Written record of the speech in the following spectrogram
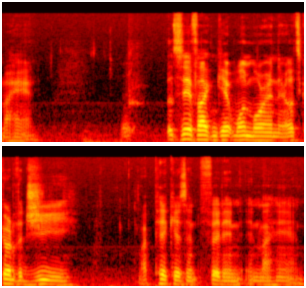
That hurts my hand. Let's see if I can get one more in there. Let's go to the G. My pick isn't fitting in my hand.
